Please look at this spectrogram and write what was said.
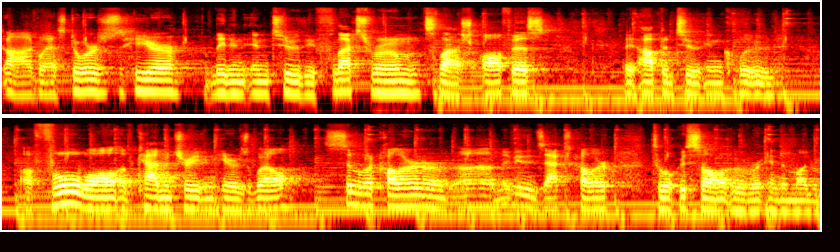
uh, glass doors here leading into the flex room slash office. They opted to include a full wall of cabinetry in here as well. Similar color, uh, maybe the exact color to what we saw over in the mudroom.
